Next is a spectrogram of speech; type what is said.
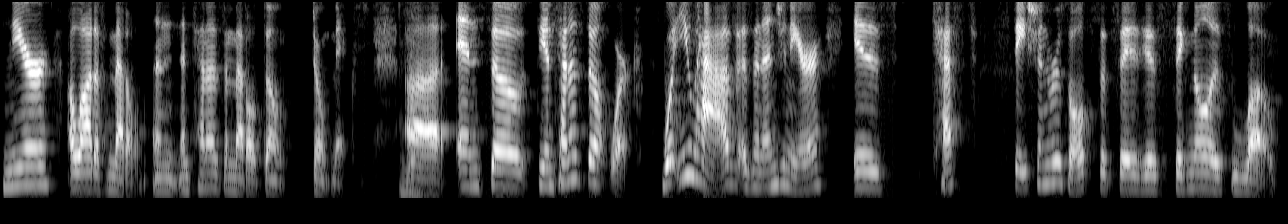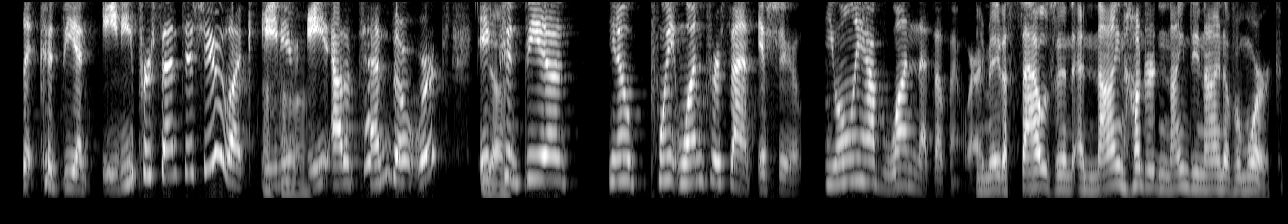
near a lot of metal, and antennas and metal don't don't mix. Yeah. Uh, and so the antennas don't work. What you have as an engineer is test station results that say the signal is low. It could be an 80% issue, like uh-huh. 88 out of 10 don't work. It yeah. could be a, you know, 0.1% issue. You only have one that doesn't work. You made a thousand and nine hundred and ninety nine of them work.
